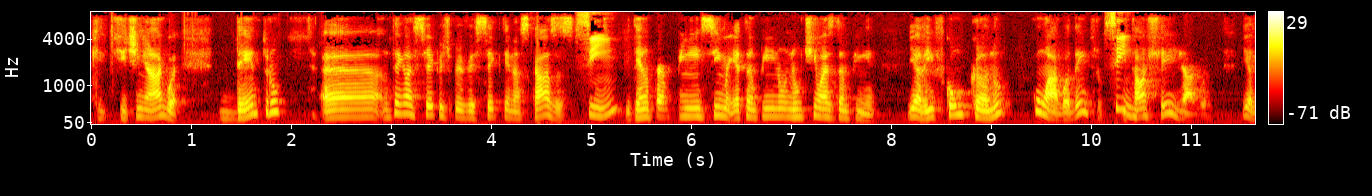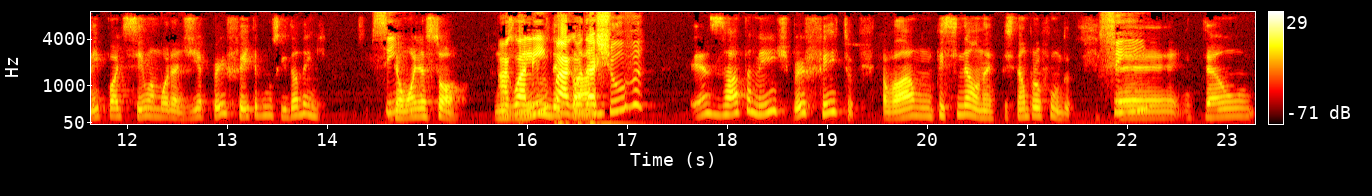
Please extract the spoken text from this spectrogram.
que, que tinha água dentro Uh, não tem aquela cerca de PVC que tem nas casas? Sim. E tem uma tampinha em cima, e a tampinha não, não tinha mais tampinha. E ali ficou um cano com água dentro. Sim. E tava cheio de água. E ali pode ser uma moradia perfeita para o mosquito da dengue. Sim. Então, olha só. Água limpa, água da chuva. Exatamente, perfeito. Tava lá um piscinão, né? Piscinão profundo. Sim. É, então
